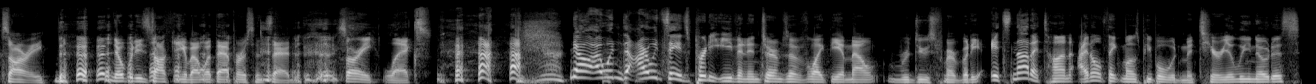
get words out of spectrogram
sorry, nobody's talking about what that person said. Sorry, Lex. no, I wouldn't. I would say it's pretty even in terms of like the amount reduced from everybody. It's not a ton. I don't think most people would materially notice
